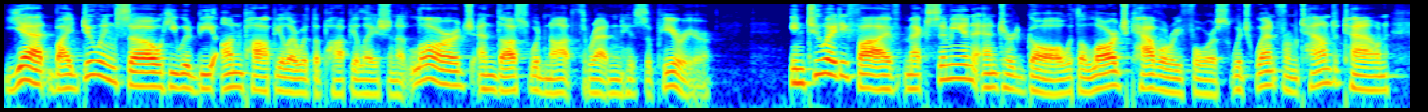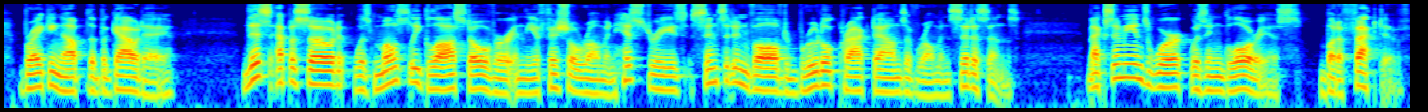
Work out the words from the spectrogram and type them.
yet by doing so, he would be unpopular with the population at large and thus would not threaten his superior. In 285, Maximian entered Gaul with a large cavalry force which went from town to town, breaking up the Bagaudae. This episode was mostly glossed over in the official Roman histories since it involved brutal crackdowns of Roman citizens. Maximian's work was inglorious, but effective,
